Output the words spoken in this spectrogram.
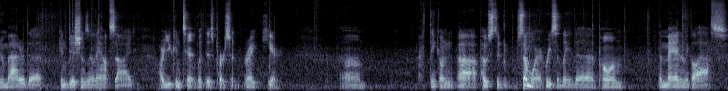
no matter the conditions on the outside. Are you content with this person right here? Um, I think on uh, I posted somewhere recently the poem "The Man in the Glass,"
